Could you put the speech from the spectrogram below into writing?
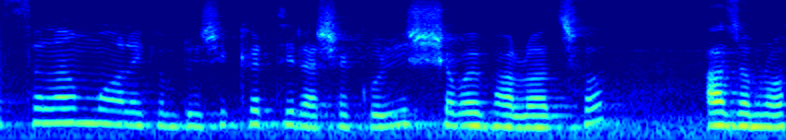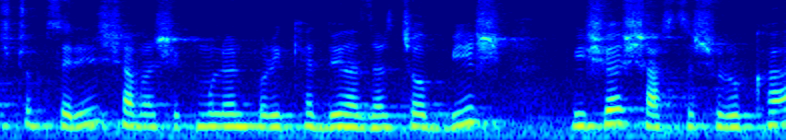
আসসালামু আলাইকুম প্রিয় শিক্ষার্থীরা, আশা করি সবাই ভালো আছো। আজ আমরা অষ্টম শ্রেণির সামাজিক মূল্যায়ন পরীক্ষা দুই হাজার চব্বিশ বিষয় স্বাস্থ্য সুরক্ষা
